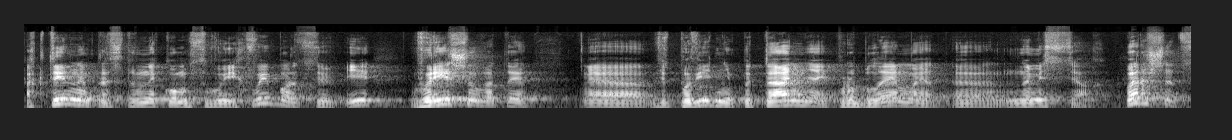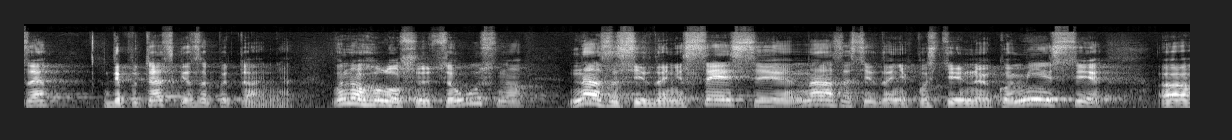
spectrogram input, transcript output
активним представником своїх виборців і вирішувати е, відповідні питання і проблеми е, на місцях. Перше це депутатське запитання. Воно оголошується усно на засіданні сесії, на засіданні постійної комісії, е,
